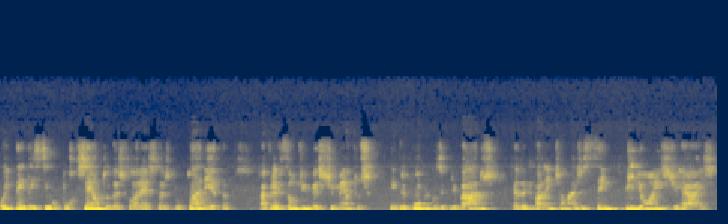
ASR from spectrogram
85% das florestas do planeta. A previsão de investimentos entre públicos e privados é do equivalente a mais de 100 bilhões de reais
